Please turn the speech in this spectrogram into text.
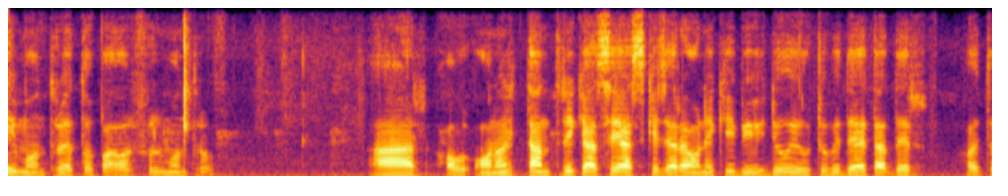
এই মন্ত্র এত পাওয়ারফুল মন্ত্র। আর অনেক তান্ত্রিক আছে আজকে যারা অনেকেই ভিডিও ইউটিউবে দেয়, তাদের হয়তো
